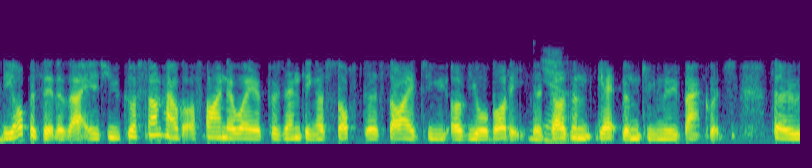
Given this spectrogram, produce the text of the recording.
The opposite of that is you've got somehow got to find a way of presenting a softer side to of your body that Yeah. doesn't get them to move backwards. So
